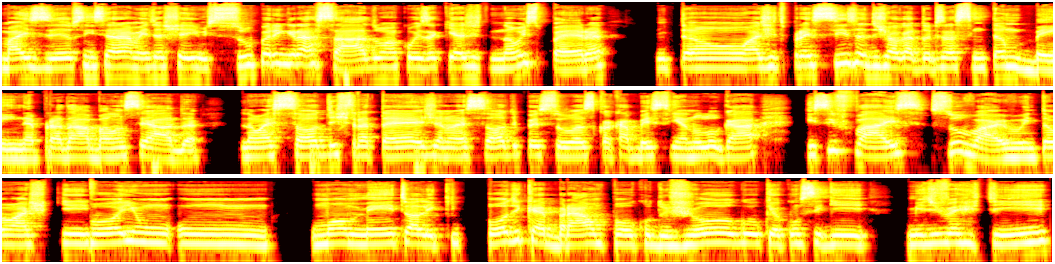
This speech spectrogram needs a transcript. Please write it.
mas eu sinceramente achei super engraçado, uma coisa que a gente não espera então a gente precisa de jogadores assim também, né, para dar a balanceada. Não é só de estratégia, não é só de pessoas com a cabecinha no lugar que se faz survival. Então eu acho que foi um, um, um momento ali que pôde quebrar um pouco do jogo, que eu consegui me divertir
